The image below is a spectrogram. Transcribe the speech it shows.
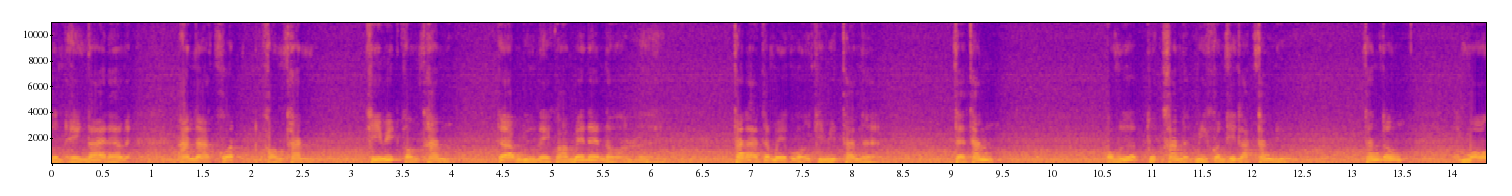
ตนเองได้แล้วเนี่ยอนาคตของท่านชีวิตของท่านจะอยู่ในความไม่แน่นอนเลย ท่านอาจจะไม่ห่วงชีวิตท่านฮะแต่ท่านผมเลือกทุกท่านมีคนที่รักท่านอยู่ ท่านต้องมอง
